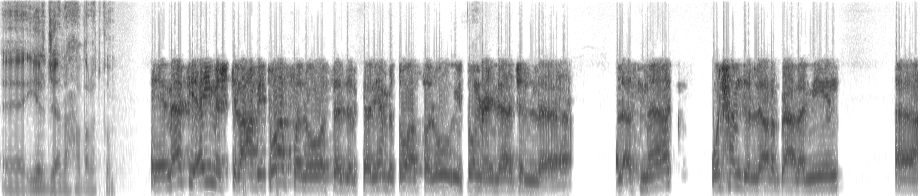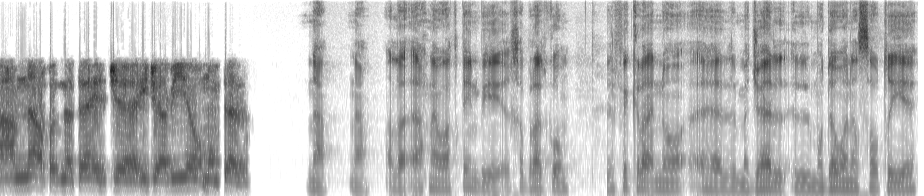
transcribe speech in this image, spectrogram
آه، يرجع لحضرتكم. إيه، ما في أي مشكلة. عم بيتواصلوا أستاذ الكريم بيتواصلوا يتم علاج الأسماك والحمد لله رب العالمين آه، عم نأخذ نتائج إيجابية وممتازة. نعم نعم. الله إحنا واثقين بخبراتكم. الفكرة إنه المجال المدونة الصوتية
